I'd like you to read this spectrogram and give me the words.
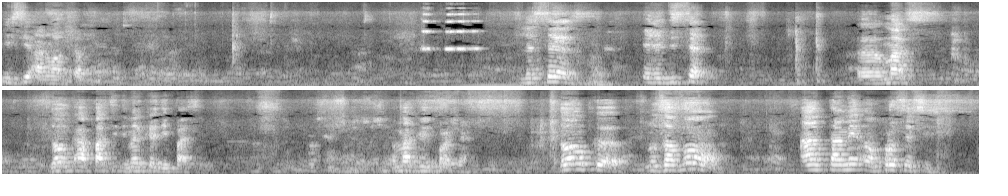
ici à Nouakchott. Le 16 et le 17 euh, mars, donc à partir du mercredi passé, mercredi prochain. Donc, euh, nous avons entamé un processus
